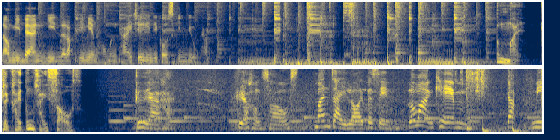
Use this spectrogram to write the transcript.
เรามีแบรนด์ยีนระดับพรีเมียมของเมืองไทยชื่อ Indigo Skin อยู่ครับทำไมใครๆต้องใช้ซอสเกลือค่ะ เกลือของซอสมั่นใจร้อยเปอร์เซ็นต์ระหว่างเค็มกับมี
